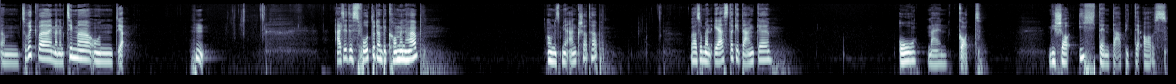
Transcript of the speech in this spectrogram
ähm, zurück war in meinem Zimmer und ja. Hm. Als ich das Foto dann bekommen habe und es mir angeschaut habe, war so mein erster Gedanke, oh mein Gott, wie schaue ich denn da bitte aus?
